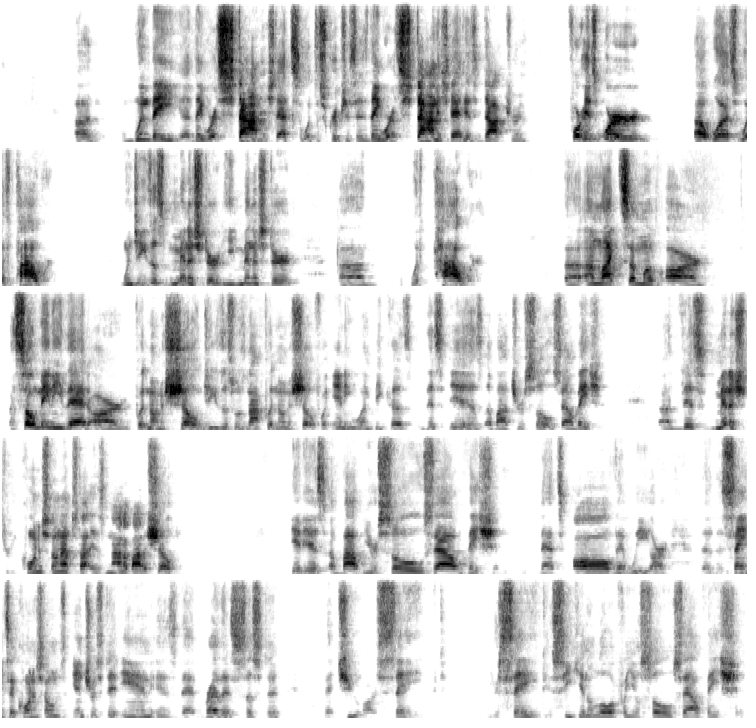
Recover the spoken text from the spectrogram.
uh, when they uh, they were astonished. That's what the scripture says. They were astonished at his doctrine, for his word uh, was with power. When Jesus ministered, he ministered uh, with power. Uh, unlike some of our so many that are putting on a show, Jesus was not putting on a show for anyone because this is about your soul salvation. Uh, this ministry, Cornerstone Apostolic, is not about a show. It is about your soul salvation. That's all that we are, the, the saints at Cornerstone is interested in is that brother, sister, that you are saved. You're saved. You're seeking the Lord for your soul salvation.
